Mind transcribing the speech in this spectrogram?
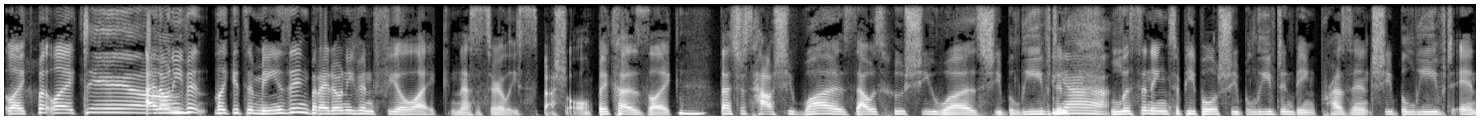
Like, but like, Damn. I don't even like it's amazing, but I don't even feel like necessarily special because like Mm. that's just how she was. That was who she was. She believed in Yeah. listening to people. She believed in being present. She believed in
